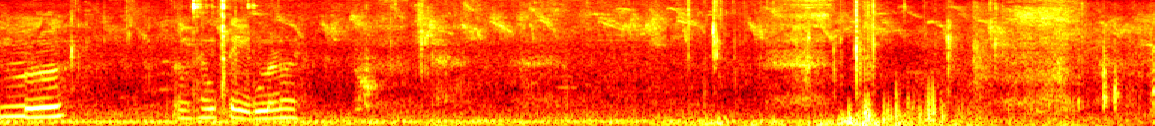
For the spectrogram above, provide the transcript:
อืมเอาทั้งตีนมาเลยไป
